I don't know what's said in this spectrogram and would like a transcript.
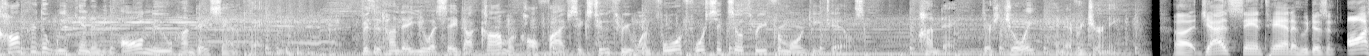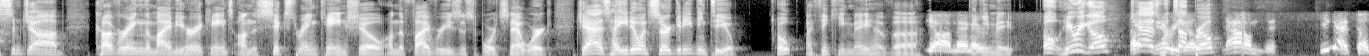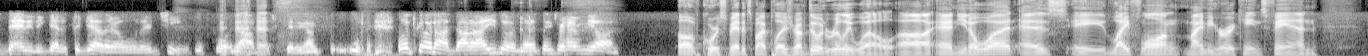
Conquer the weekend in the all new Hyundai Santa Fe. Visit HyundaiUSA.com or call 562 for more details. Hyundai, there's joy in every journey. Uh, Jazz Santana, who does an awesome job covering the Miami Hurricanes on the Sixth Ring Kane Show on the Five Reasons Sports Network. Jazz, how you doing, sir? Good evening to you. Oh, I think he may have. Uh, yeah, man. he may. Oh, here we go. Jazz, oh, what's up, go. bro? Now I'm the, you guys tell Danny to get it together over there. Jeez, what's going on? I'm just kidding. I'm, what's going on, Donna? How you doing, man? Thanks for having me on. Oh, of course, man. It's my pleasure. I'm doing really well. Uh, and you know what? As a lifelong Miami Hurricanes fan,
